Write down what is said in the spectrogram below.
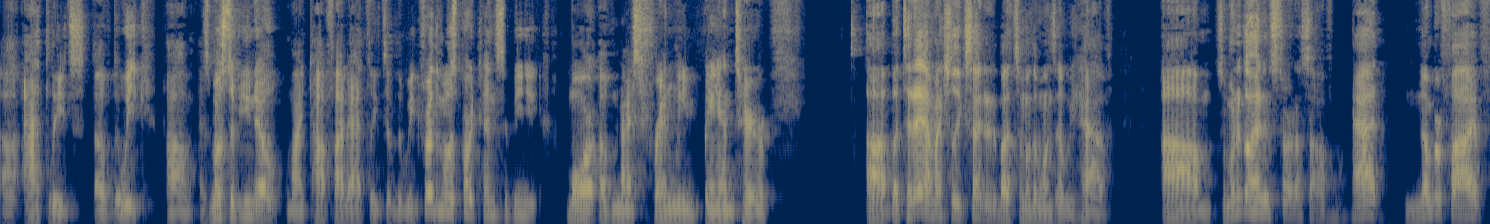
uh, athletes of the week. Um, as most of you know, my top five athletes of the week, for the most part, tends to be more of nice, friendly banter. Uh, but today, I'm actually excited about some of the ones that we have. Um, so I'm going to go ahead and start us off at number five.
